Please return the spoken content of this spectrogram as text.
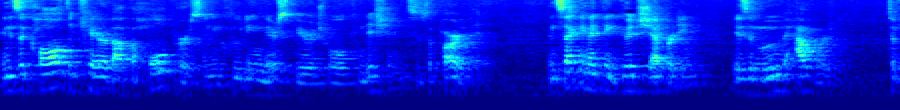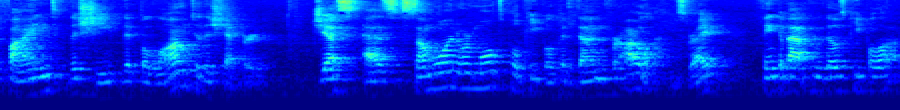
And it's a call to care about the whole person, including their spiritual condition. This is a part of it. And second, I think good shepherding is a move outward to find the sheep that belong to the shepherd, just as someone or multiple people have done for our lives, right? Think about who those people are.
